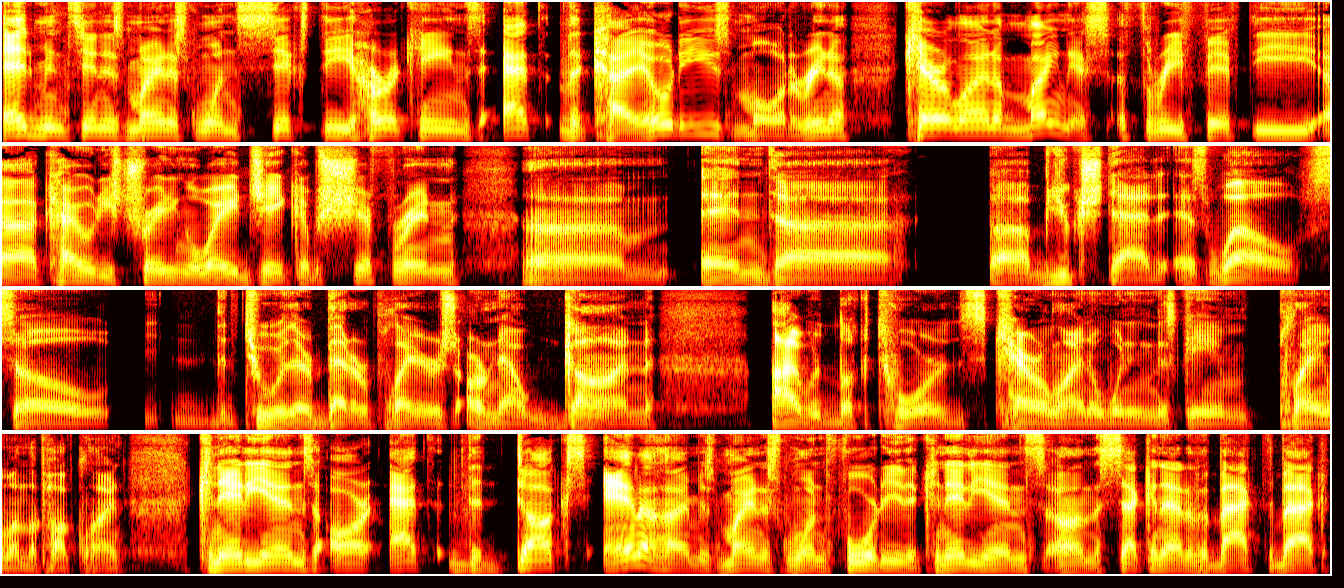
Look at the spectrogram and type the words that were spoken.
Edmonton is minus 160. Hurricanes at the Coyotes, Mullet Arena. Carolina minus 350. Uh, Coyotes trading away Jakob Chychrun um, and uh, uh, Bjugstad as well. So the two of their better players are now gone. I would look towards Carolina winning this game, playing on the puck line. Canadiens are at the Ducks. Anaheim is minus 140. The Canadiens on the second out of a back to back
